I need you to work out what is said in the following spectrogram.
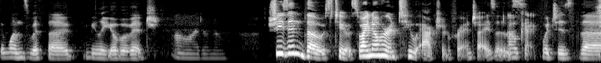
the ones with uh, Milla Jovovich. Oh, I don't know. She's in those too, so I know her in two action franchises. Okay. which is the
